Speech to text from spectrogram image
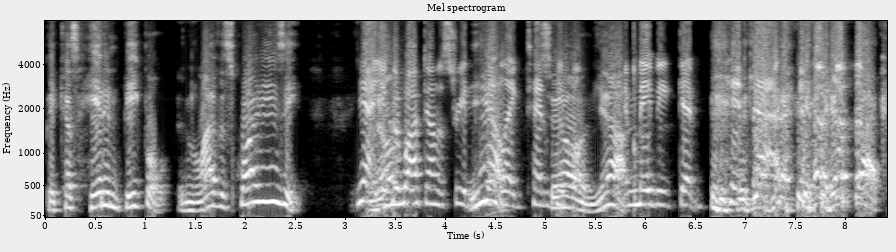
because hitting people in life is quite easy. Yeah, You you, could walk down the street and Yeah. hit like ten so people yeah. and maybe get hit back. yeah, yeah, hit back.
